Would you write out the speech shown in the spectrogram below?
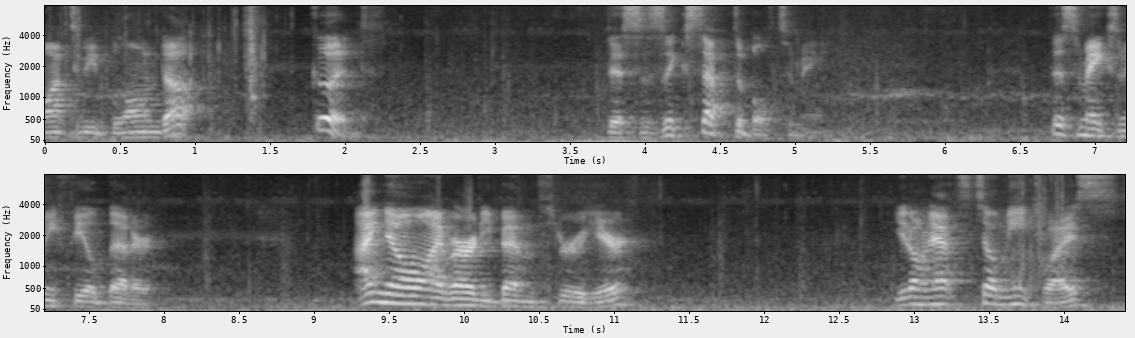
want to be blown up. Good. This is acceptable to me. This makes me feel better. I know I've already been through here. You don't have to tell me twice.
